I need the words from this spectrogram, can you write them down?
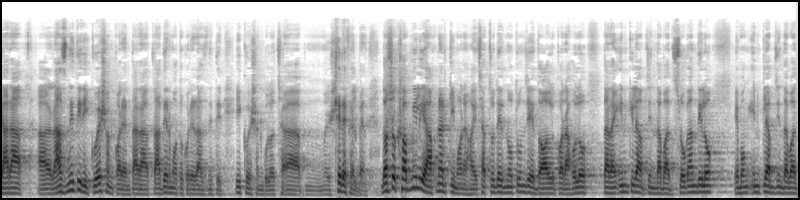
যারা রাজনীতির ইকুয়েশন করেন, তারা তাদের মতো করে রাজনীতির ইকুয়েশনগুলো সেরে ফেলবেন। দর্শক, সব মিলিয়ে আপনার কি মনে হয়? ছাত্রদের নতুন যে দল করা হলো, তারা ইনকিলাব জিন্দাবাদ স্লোগান দিল এবং ইনকিলাব জিন্দাবাদ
